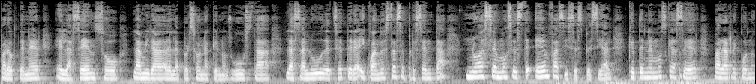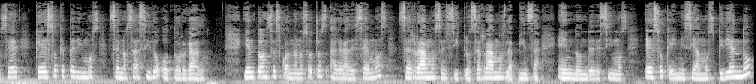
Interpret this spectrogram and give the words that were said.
para obtener el ascenso, la mirada de la persona que nos gusta, la salud, etcétera? Y cuando ésta se presenta, no hacemos este énfasis especial que tenemos que hacer para reconocer que eso que pedimos se nos ha sido otorgado. Y entonces cuando nosotros agradecemos, cerramos el ciclo, cerramos la pinza en donde decimos eso que iniciamos pidiendo,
